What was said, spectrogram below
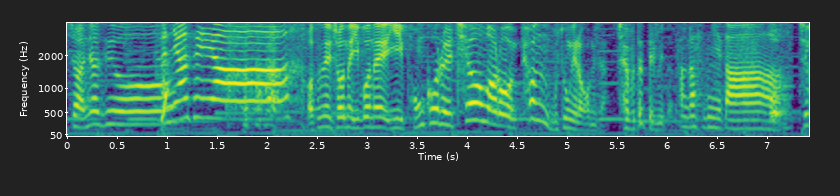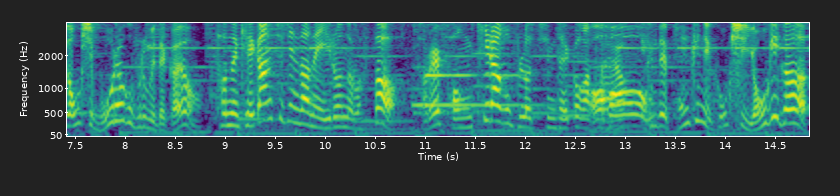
자 안녕하세요. 안녕하세요. 어, 선생님 저는 이번에 이 벙커를 체험하러 온 편무송이라고 합니다. 잘 부탁드립니다. 반갑습니다. 어, 제가 혹시 뭐라고 부르면 될까요? 저는 개간 추진단의 일원으로서 저를 벙키라고 불러주시면 될 것 같아요. 어허, 근데 벙키님 혹시 여기가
